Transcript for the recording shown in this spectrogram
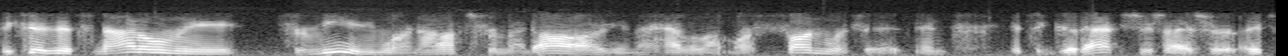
Because it's not only for me anymore, now it's for my dog and I have a lot more fun with it and it's a good exercise for it's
